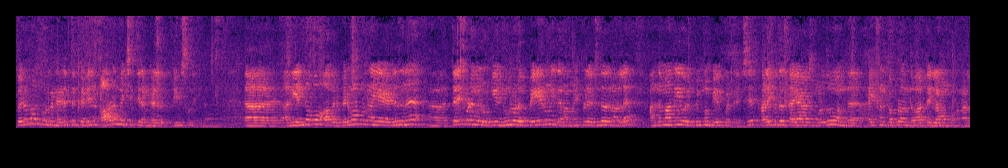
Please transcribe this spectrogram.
பெருமாள் முருகன் எழுத்துக்களில் ஆளுமை சித்திரங்கள் அப்படின்னு சொல்லியிருந்தேன். அது என்னவோ அவர் பெருமாள் ஐயா எழுதின திரைப்படங்கள் ஒட்டிய நூலோட பேரும் இதன் அமைப்பில் இருந்ததுனால அந்த மாதிரி ஒரு பிம்பம் ஏற்பட்டுச்சு. அழைப்புதல் தயாராகும் பொழுதும் அந்த ஹைஃபனுக்கு அப்புறம் அந்த வார்த்தை இல்லாமல் போனதுனால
